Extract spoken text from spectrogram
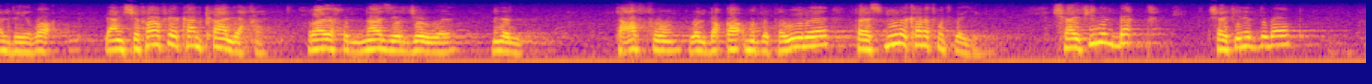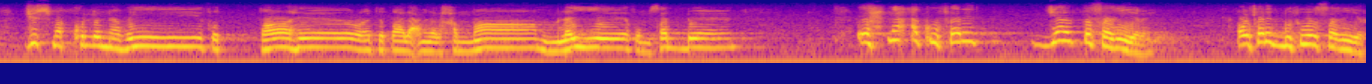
البيضاء. لأن شفافه كان كالحة رايح نازل جوا من التعفن والبقاء مدة طويلة فأسنونه كانت متبينة. شايفين البق؟ شايفين الذباب؟ جسمك كله نظيف وطاهر وانت طالع من الحمام ومليف ومصبن. إحنا اكو فرد جلطة صغيرة أو فرد بثور صغير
